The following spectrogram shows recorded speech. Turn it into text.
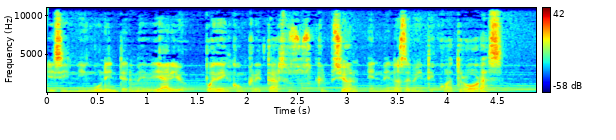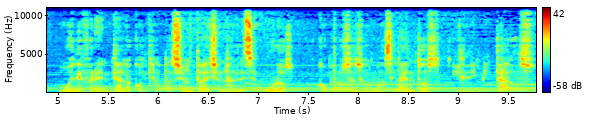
y sin ningún intermediario pueden concretar su suscripción en menos de 24 horas, muy diferente a la contratación tradicional de seguros con procesos más lentos y limitados.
